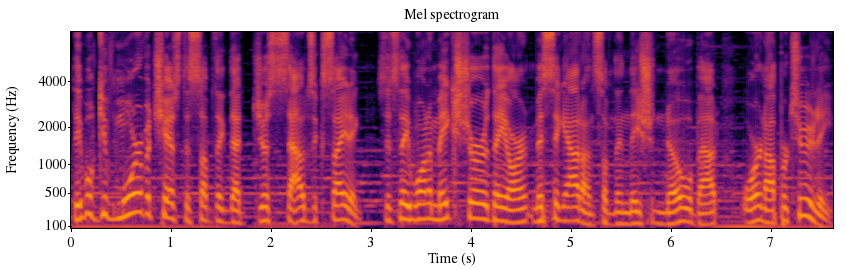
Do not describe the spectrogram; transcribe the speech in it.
they will give more of a chance to something that just sounds exciting, since they want to make sure they aren't missing out on something they should know about or an opportunity.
